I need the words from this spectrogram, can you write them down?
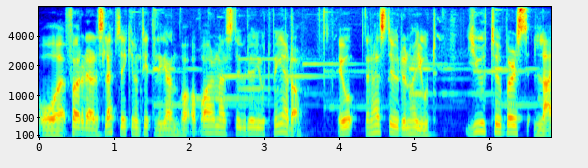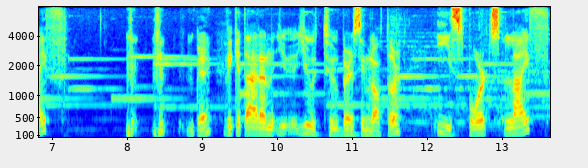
Och före det hade släppts så gick jag och tittade lite grann, vad, vad har den här studion gjort mer då? Jo, den här studion har gjort YouTubers Life, Okej. vilket är en Yo- YouTuber-simulator. E-sports Life.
